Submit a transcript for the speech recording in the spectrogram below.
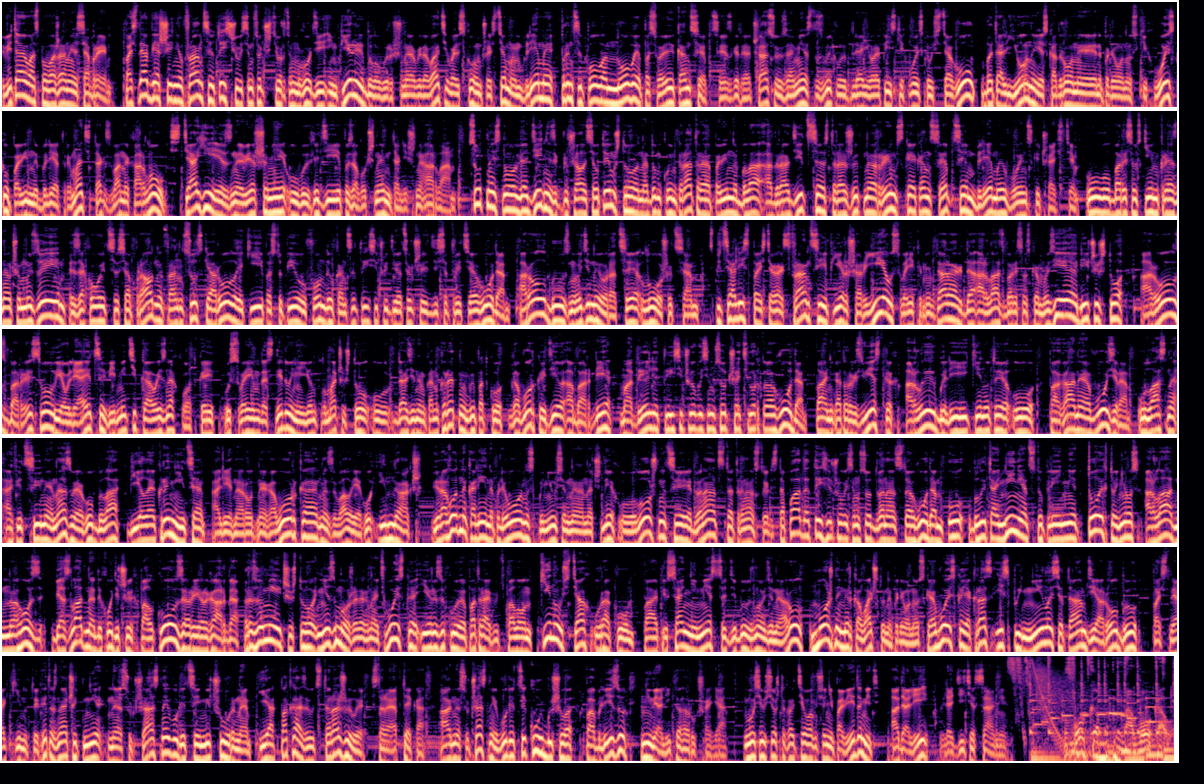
Вітаю вас паважаныя сябры пасля абвяшчэння францыі 1804 годзе імперыі было вырашана выдаваць вайсковым часцям эмблемы прынцыпова новыя па сваёй канцэпцыі з гэтага часу замест звыклых для еўрапейскіх войскаў сцягоў батальёны і эскадроны напалеонаўскіх войскаў павінны былі атрымаць так званых арлоў сцягі з навершамі ў выглядзе пазалочнага металічнага арла сутнасць новавядзення заключалася ў тым што на думку імператара павінна была адрадзіцца старажытна-рымская канцэпцыя эмблемы воінскай часці часці у барысаўскім краязнаўчым музеі захоўваецца сапраўдны французскі арол які паступіў у фонды ў канцы 1963 года арол быў знойдзены ў рацэ лошыца спецыяліст па сцягах з францыі п'ер шар'е ў сваіх каментарах да арла з барысаўска музея лічыць што арол з барысва уяўляецца вельмі цікавай знаходкай у сваім даследаванні ён тлумачыць што у дадзеным канкрэтным выпадку гаворка ідзе аб арле мадэлі 1804 года па некаторых звестках арлы былі кінутыя ў паганае возера уласна афіцыйная назва яго была белая крыніца але народная гаворка называла яго інакш верагодна калі наполеон спыніўся на начлег у лошніцы 12-13 лістапада 1812 года у блытаніне адступленне той хто нёс орла аднаго з бязладна адыходзячых палкоў за ар'ергарда разумеючы што не зможа дагнаць войска і рызыкуе патрапіць палон кінуў сцяг у раку па апісанні месца дзе быў знойдзены арол можна мер меркаваць што наполеонаўскае войска якраз і спынілася там дзе арол быў пасля кінуты гэта значыць не на сучаснай вуліцы мічурна як паказваюць старажылы старая аптэка а на сучаснай вуліцы куйбышева паблізу невялікага ручая Вось і ўсё што хацеў вам сёння паведаміць а далей глядзіце самі Вокам навокал.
